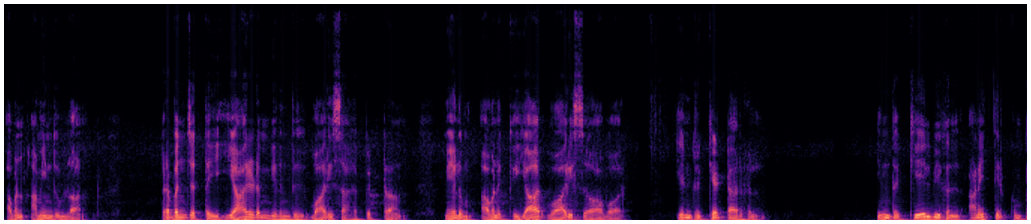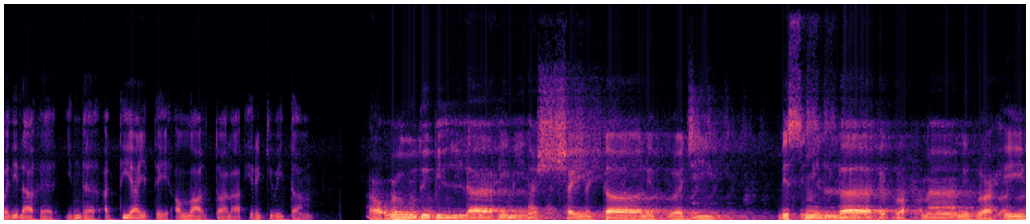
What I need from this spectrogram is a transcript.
அவன் அமைந்துள்ளான்? பிரபஞ்சத்தை யாரிடம் இருந்து வாரிசாக பெற்றான்? மேலும் அவனுக்கு யார் வாரிசு ஆவார்? என்று கேட்டார்கள் இந்த கேள்விகள் அனைத்திற்கும் பதிலாக இந்த அத்தியாயத்தை அல்லாஹ் தாலா இறக்கி வைத்தான் أعوذ بالله من الشيطان الرجيم بسم الله الرحمن الرحيم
